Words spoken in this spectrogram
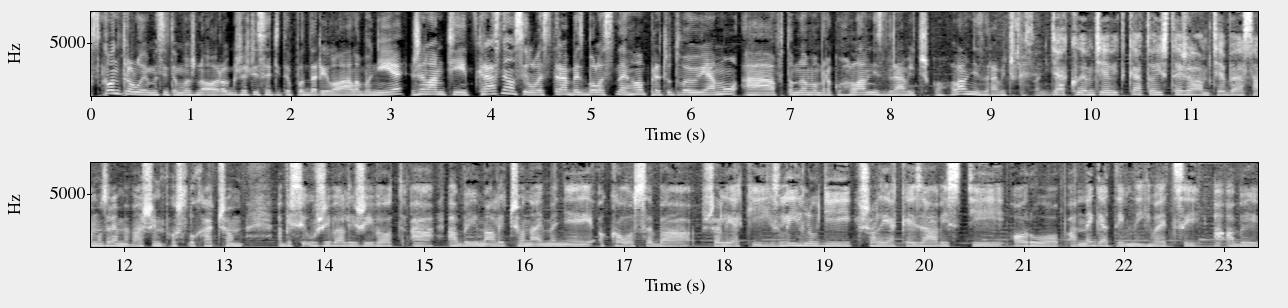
skontrolujeme si to možno o rok, že či sa ti to podarilo alebo nie. Želám ti krásneho Silvestra, bezbolestného pre tú tvoju jamu a v tom novom roku hlavne zdravičko. Hlavne zdravičko sa Ďakujem ti, Vitka, to isté želám tebe a samozrejme vašim posluchačom, aby si užívali život a aby mali čo najmenej okolo seba všelijakých zlých ľudí, všelijakej závisti, orôb a negatívnych vecí a aby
